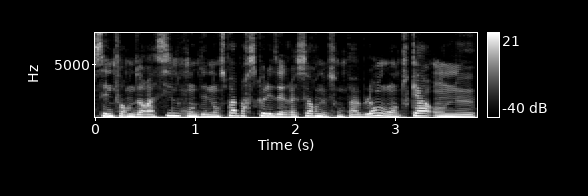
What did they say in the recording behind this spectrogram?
c'est une forme de racisme qu'on dénonce pas parce que les agresseurs ne sont pas blancs ou en tout cas on ne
